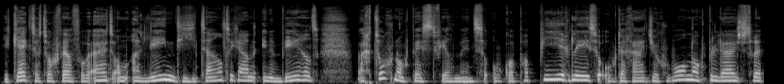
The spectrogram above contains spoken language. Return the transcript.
je kijkt er toch wel voor uit om alleen digitaal te gaan in een wereld waar toch nog best veel mensen ook op papier lezen, ook de radio gewoon nog beluisteren,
